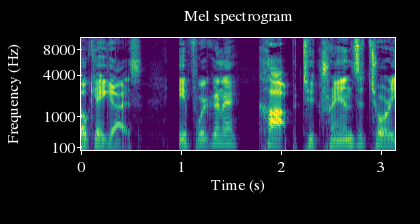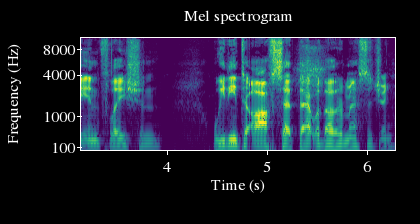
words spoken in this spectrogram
"Okay, guys, if we're gonna cop to transitory inflation, we need to offset that with other messaging."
